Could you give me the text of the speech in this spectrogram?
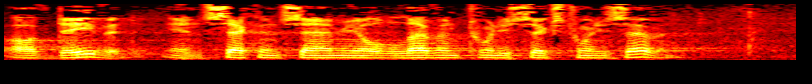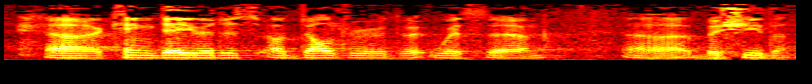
of David in 2 Samuel 11, 26, 27. Uh, King David's adultery with, with uh, uh, Bathsheba.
